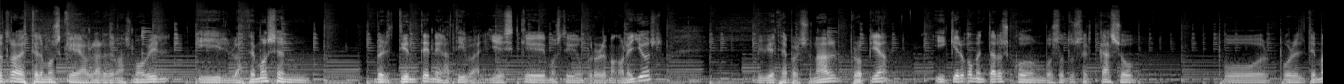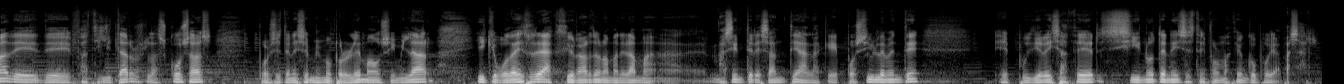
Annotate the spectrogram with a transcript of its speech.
otra vez tenemos que hablar de más móvil y lo hacemos en vertiente negativa y es que hemos tenido un problema con ellos, vivencia personal propia y quiero comentaros con vosotros el caso por, el tema de, facilitaros las cosas por si tenéis el mismo problema o similar y que podáis reaccionar de una manera más, interesante a la que posiblemente eh, pudierais hacer si no tenéis esta información que os voy a pasar.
